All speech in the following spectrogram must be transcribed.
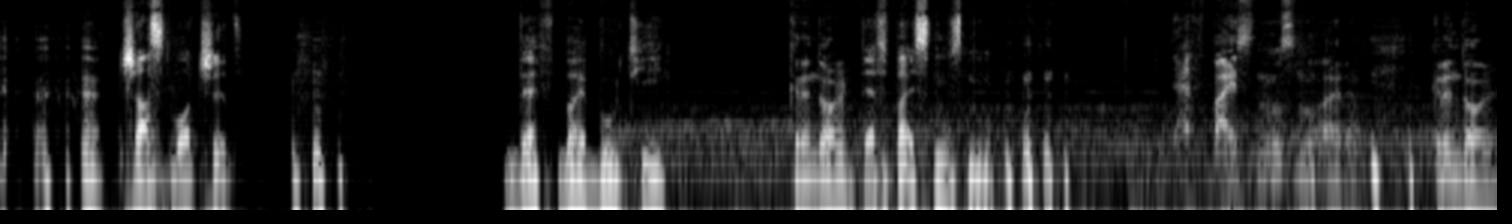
Just watch it. Death by Booty. Grindol. Death by Snoo Snoo. Death by Snoo Snoo, Alter. Grindol.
